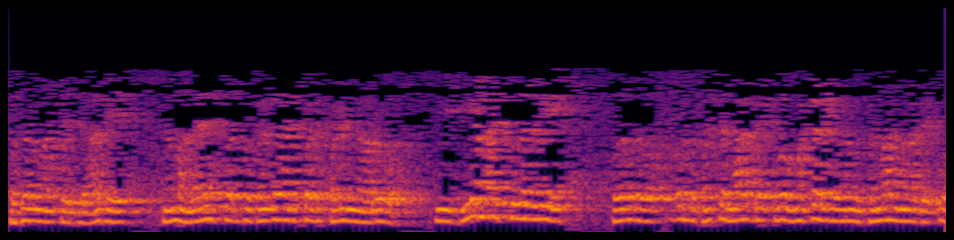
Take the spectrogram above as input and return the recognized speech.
ಪ್ರಧಾನ ಮಾಡ್ತಾ ಹಾಗೆ ನಮ್ಮ ಲಯನ್ಸ್ ಕ್ಲಬ್ ಗಂಗಾವಳಿ ಪಡಿನವರು ಈ ಬಿ ಎಂ ಒಂದು ಒಂದು ಫಂಕ್ಷನ್ ಮಾಡಬೇಕು, ಮಕ್ಕಳಿಗೆ ಒಂದು ಸನ್ಮಾನ ಮಾಡಬೇಕು,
